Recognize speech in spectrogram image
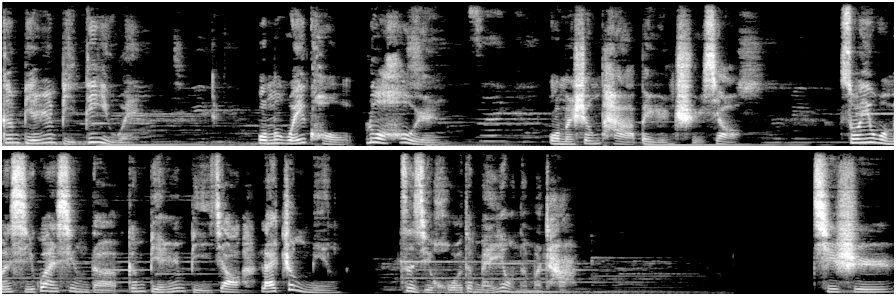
跟别人比地位。我们唯恐落后人，我们生怕被人耻笑，所以我们习惯性的跟别人比较，来证明自己活得没有那么差。其实，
